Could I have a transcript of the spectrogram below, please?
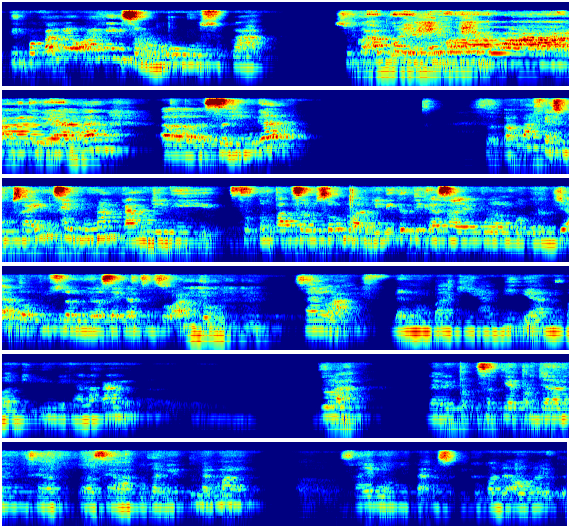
tipikalnya orang yang seru, suka suka apa ya Heboh-hebohan, heboh-hebohan gitu ya ya. kan Eh, sehingga se- apa Facebook saya ini saya gunakan jadi tempat seru-seruan. Jadi ketika saya pulang bekerja ataupun sudah menyelesaikan sesuatu, Mhm. Saya live dan membagi hadiah, membagi ini karena kan itulah dari setiap perjalanan yang saya eh, saya lakukan itu memang eh, saya meminta rezeki kepada Allah itu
